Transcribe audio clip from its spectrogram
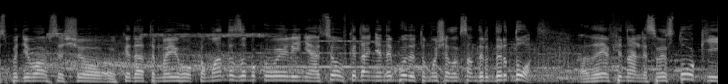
сподівався, що вкидатиме його команда за бокової лінії. А цього вкидання не буде, тому що Олександр Дердо дає фінальний свисток. І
